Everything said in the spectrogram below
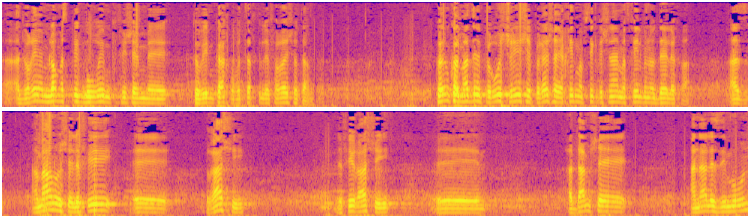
הדברים הם לא מספיק ברורים כפי שהם אה, כתובים כך, אבל צריך לפרש אותם. קודם כל, מה זה פירוש רי שפירש היחיד מפסיק לשניים מתחיל ונודה לך? אז אמרנו שלפי אה, רש"י, לפי רש"י, אה, אדם שענה לזימון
